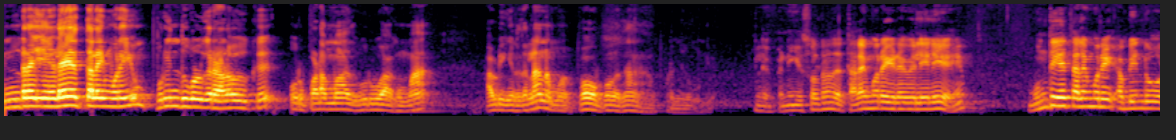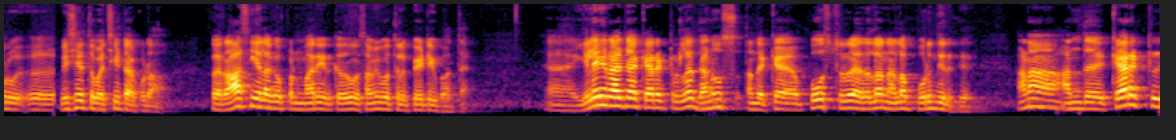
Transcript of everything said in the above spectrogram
இன்றைய இளைய தலைமுறையும் புரிந்து கொள்கிற அளவுக்கு ஒரு படமாக அது உருவாகுமா அப்படிங்கிறதெல்லாம் நம்ம போக போக தான் புரிஞ்சுக்க முடியும். இல்லை இப்போ நீங்கள் சொல்கிற அந்த தலைமுறை இடைவெளியிலேயே முந்தைய தலைமுறை அப்படின்ற ஒரு விஷயத்தை வச்சுக்கிட்டா கூட இப்போ ராசி அழகப்பன் மாதிரி இருக்கிறது ஒரு சமீபத்தில் பேட்டி பார்த்தேன். இளையராஜா கேரக்டரில் தனுஷ் அந்த கே போஸ்டர் அதெல்லாம் நல்லா பொருந்திருக்கு. ஆனால் அந்த கேரக்டர்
